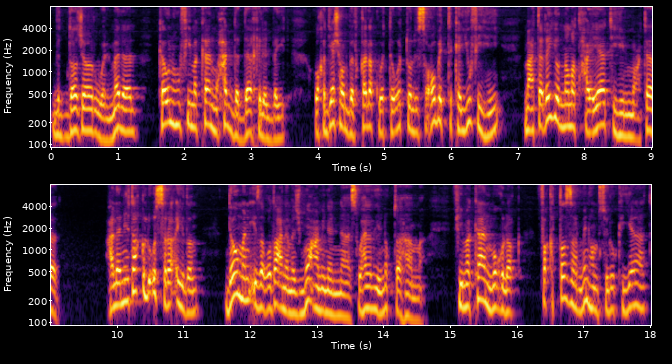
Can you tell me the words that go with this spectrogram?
بالضجر والملل كونه في مكان محدد داخل البيت وقد يشعر بالقلق والتوتر لصعوبة تكيفه مع تغير نمط حياته المعتاد. على نطاق الأسرة أيضا دوما إذا وضعنا مجموعة من الناس وهذه نقطة هامة في مكان مغلق فقد تظهر منهم سلوكيات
